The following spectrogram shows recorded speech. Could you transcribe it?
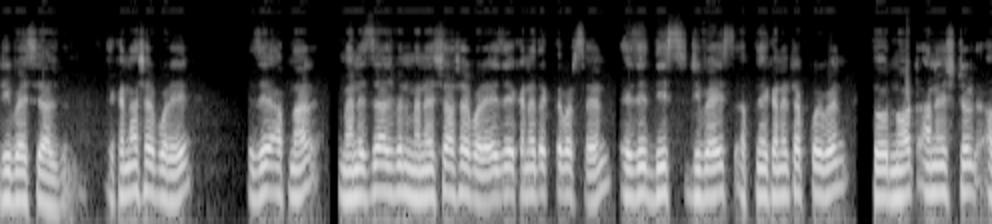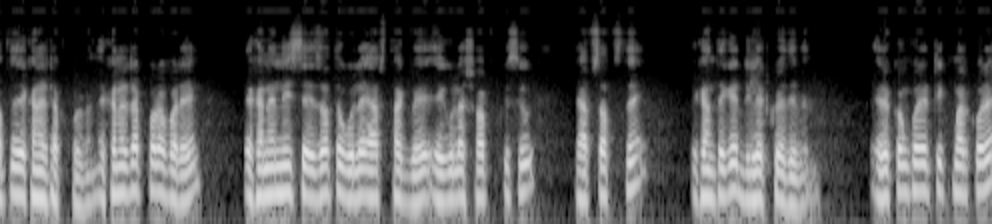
ডিভাইসে আসবেন। এখানে আসার পরে যে আপনার ম্যানেজে আসবেন ম্যানেজে আসার পরে এই যে এখানে দেখতে পাচ্ছেন এই যে দিস ডিভাইস আপনি এখানে ট্যাপ করবেন, তো নট আনইনস্টল আপনি এখানে ট্যাপ করবেন। এখানে ট্যাপ করার পরে এখানে নিচে যতগুলো অ্যাপস থাকবে, এগুলো সব কিছু অ্যাপস আপনি এখান থেকে ডিলিট করে দেবেন। এরকম করে টিক মার্ক করে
